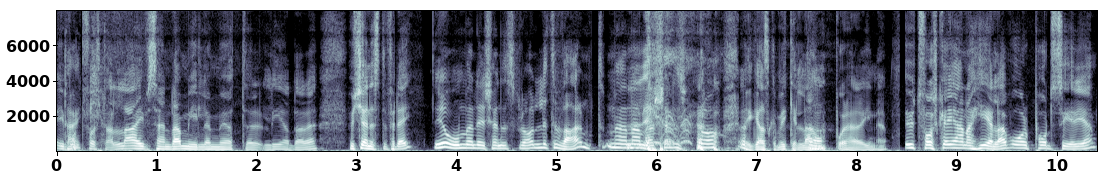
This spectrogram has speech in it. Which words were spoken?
i Tack. vårt första livesända Mille möter ledare. Hur kändes det för dig? Jo men det kändes bra, lite varmt men annars kändes det bra. det är ganska mycket lampor här inne. Utforska gärna hela vår poddserie.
